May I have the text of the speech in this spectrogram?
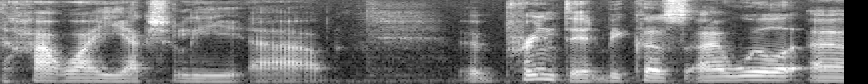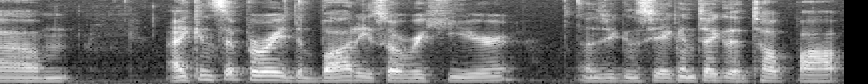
how I actually uh, printed because I will um, I can separate the bodies over here. As you can see I can take the top off.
